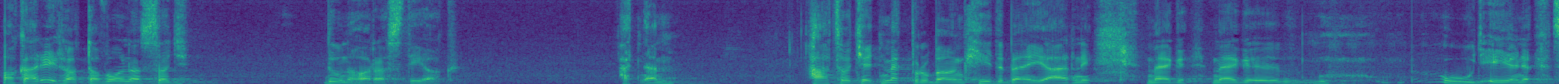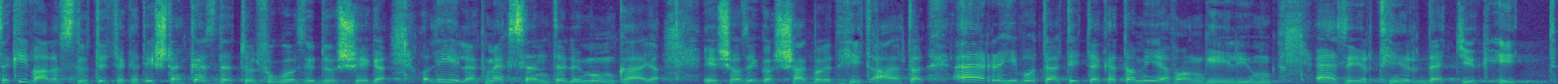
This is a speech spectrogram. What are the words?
Akár írhatta volna azt, hogy Dunaharasztiak. Hát nem. Hát, hogyha egy megpróbálunk hitben járni, meg, meg úgy élni. Szóval kiválasztott titeket Isten kezdettől fogva az üdvössége, a lélek megszentelő munkája és az igazságba vett hit által. Erre hívott el titeket a mi evangéliumunk. Ezért hirdetjük itt,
